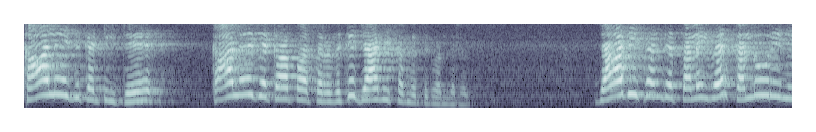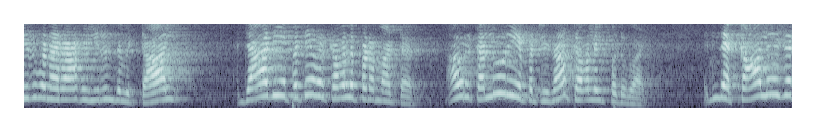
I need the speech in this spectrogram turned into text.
காலேஜ் கட்டிட்டு காலேஜை காப்பாற்றுறதுக்கு ஜாதி சங்கத்துக்கு வந்துடுது ஜாதி சங்க தலைவர் கல்லூரி நிறுவனராக இருந்துவிட்டால் ஜாதியை பற்றி அவர் கவலைப்பட மாட்டார். அவர் கல்லூரியை பற்றி தான் கவலைப்படுவார். இந்த காலேஜை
